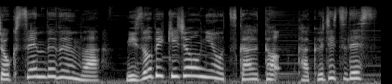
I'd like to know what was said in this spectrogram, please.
直線部分は溝引き定規を使うと確実です。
